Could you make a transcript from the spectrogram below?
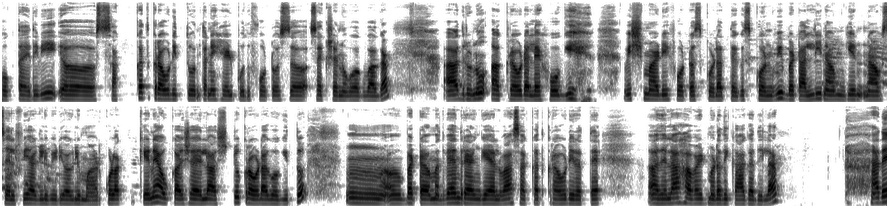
ಹೋಗ್ತಾ ಇದ್ದೀವಿ. ಸಖತ್ ಕ್ರೌಡ್ ಇತ್ತು ಅಂತಲೇ ಹೇಳ್ಬೋದು ಫೋಟೋಸ್ ಸೆಕ್ಷನ್ ಹೋಗುವಾಗ. ಆದ್ರೂ ಆ ಕ್ರೌಡಲ್ಲೇ ಹೋಗಿ ವಿಶ್ ಮಾಡಿ ಫೋಟೋಸ್ ಕೂಡ ತೆಗೆಸ್ಕೊಂಡ್ವಿ. ಬಟ್ ಅಲ್ಲಿ ನಮಗೆ ನಾವು ಸೆಲ್ಫಿ ಆಗಲಿ ವಿಡಿಯೋ ಆಗಲಿ ಮಾಡ್ಕೊಳ್ಳೋಕ್ಕೇ ಅವಕಾಶ ಇಲ್ಲ. ಅಷ್ಟು ಕ್ರೌಡಾಗಿ ಹೋಗಿತ್ತು. ಬಟ್ ಮದುವೆ ಅಂದರೆ ಹಂಗೆ ಅಲ್ವಾ? ಸಖತ್ ಕ್ರೌಡ್ ಇರುತ್ತೆ. ಅದೆಲ್ಲ ಅವಾಯ್ಡ್ ಮಾಡೋದಕ್ಕಾಗೋದಿಲ್ಲ. ಅದೇ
